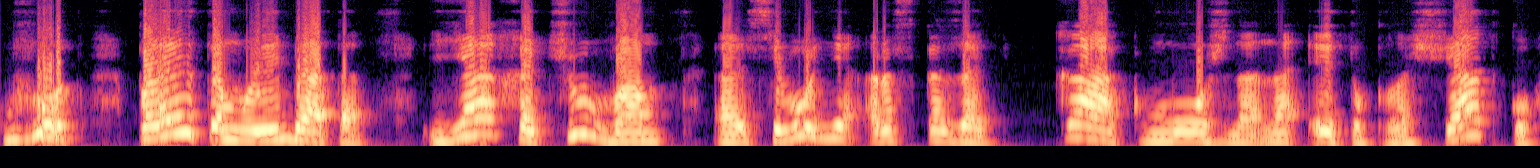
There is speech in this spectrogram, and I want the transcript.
Вот, поэтому, ребята, я хочу вам э, сегодня рассказать, как можно на эту площадку,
